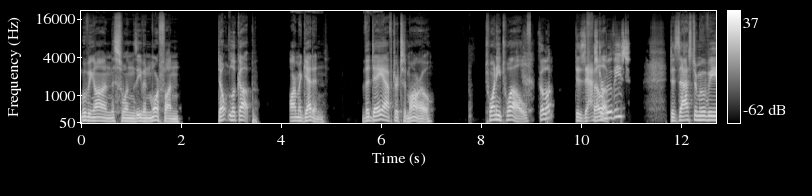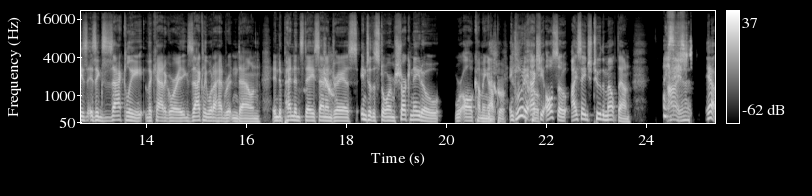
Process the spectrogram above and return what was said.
Moving on, this one's even more fun. Don't look up. Armageddon. The day after tomorrow. 2012. Philip, disaster Philip. movies. Disaster movies is exactly the category, exactly what I had written down. Independence Day, San Andreas, Into the Storm, Sharknado were all coming up, including Oh. actually also Ice Age 2 The Meltdown. Ah, yeah. Yeah,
